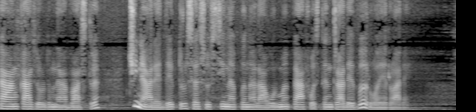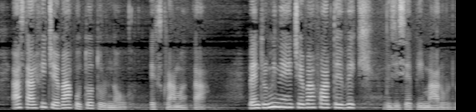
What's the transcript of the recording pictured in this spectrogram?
ca în cazul dumneavoastră, cine are dreptul să susțină până la urmă că a fost într-adevăr o eroare? Asta ar fi ceva cu totul nou, exclamă Ca. Pentru mine e ceva foarte vechi," zise primarul.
